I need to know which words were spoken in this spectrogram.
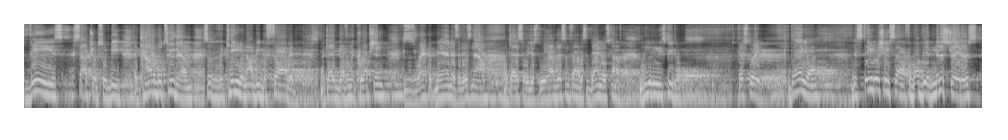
these satraps would be accountable to them so that the king would not be defrauded. Okay, government corruption this is rampant then as it is now. Okay, so we just we have this in front of us. And Daniel is kind of leading these people. Verse 3 Daniel distinguished himself above the administrators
